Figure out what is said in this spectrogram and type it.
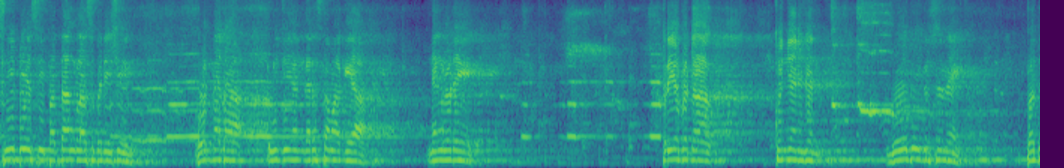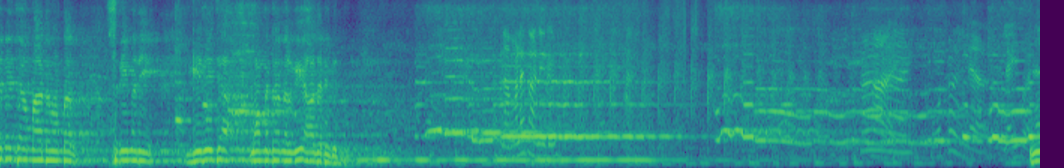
സി ബി എസ് ഇ പത്താം ക്ലാസ് പരീക്ഷയിൽ ഉന്നത വിജയം കരസ്ഥമാക്കിയ ഞങ്ങളുടെ പ്രിയപ്പെട്ട കുഞ്ഞനുജൻ ഗോപികൃഷ്ണനെ പതിനഞ്ചാം ward member Shrimati Girija memento നൽകി ആദരിക്കുന്നു. ഈ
